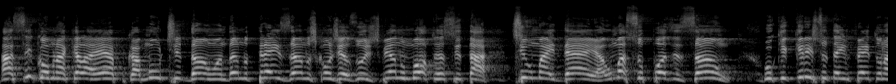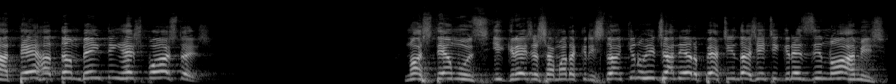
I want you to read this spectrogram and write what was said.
Assim como naquela época, a multidão andando três anos com Jesus, vendo o morto ressuscitar, tinha uma ideia, uma suposição. O que Cristo tem feito na terra também tem respostas. Nós temos igreja chamada cristã aqui no Rio de Janeiro, pertinho da gente, igrejas enormes,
